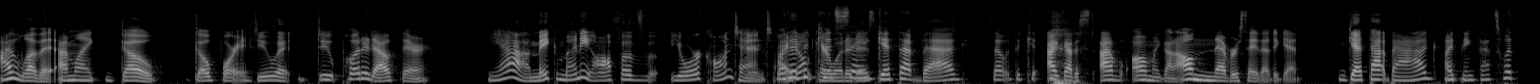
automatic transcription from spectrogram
I love it. I'm like go. Go for it. do it. Do put it out there. Yeah, make money off of your content. What I don't care what say? it is. Get that bag. Is that what the kid? I gotta. st- I, oh my god! I'll never say that again. Get that bag. I think that's what.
